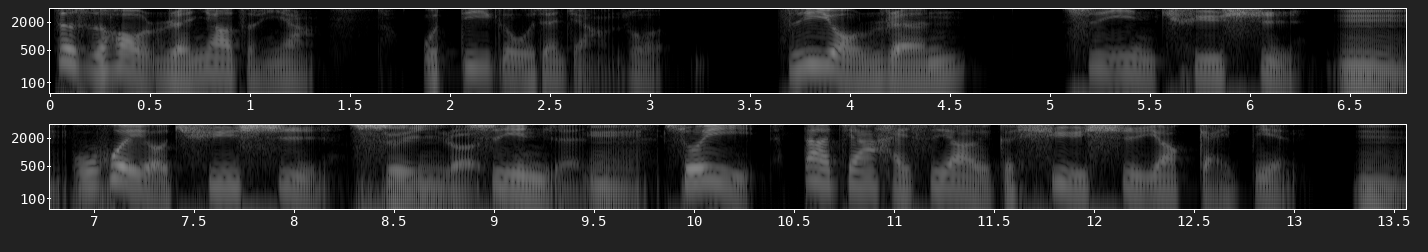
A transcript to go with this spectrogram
这时候人要怎样？我第一个我在讲说，只有人适应趋势，嗯，不会有趋势适应人，适应人。嗯所以大家还是要有一个叙事要改变嗯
